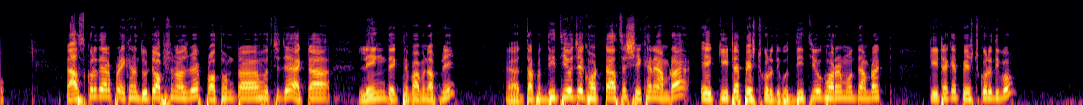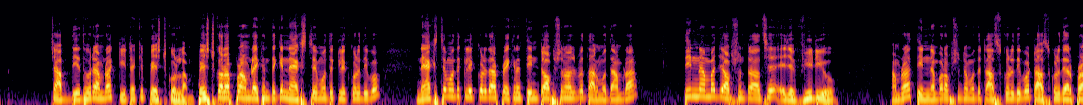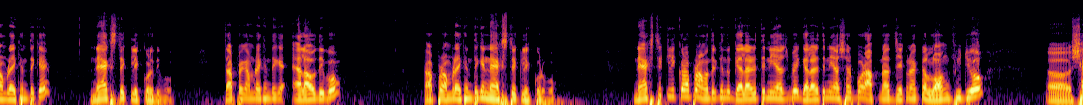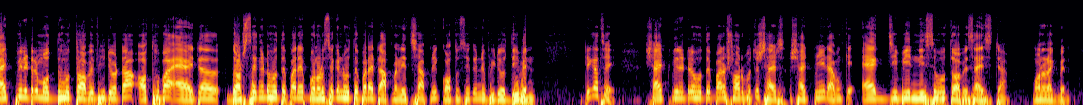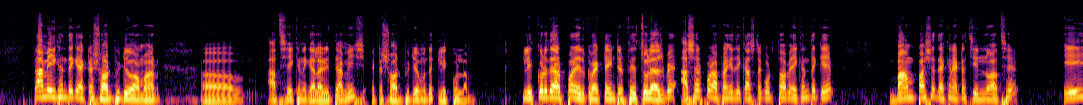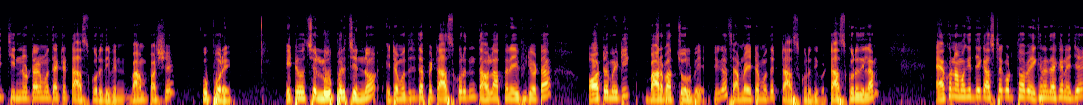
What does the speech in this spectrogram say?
টাচ করে দেওয়ার পর এখানে দুটো অপশন আসবে। প্রথমটা হচ্ছে যে একটা লিঙ্ক দেখতে পাবেন আপনি। তারপর দ্বিতীয় যে ঘরটা আছে, সেখানে আমরা এই কিটা পেস্ট করে দিব। দ্বিতীয় ঘরের মধ্যে আমরা কিটাকে পেস্ট করে দিব। চাপ দিয়ে ধরে আমরা কিটাকে পেস্ট করলাম। পেস্ট করার পর আমরা এখান থেকে নেক্সটের মধ্যে ক্লিক করে দিব। নেক্সটের মধ্যে ক্লিক করে দেওয়ার পর এখানে তিনটা অপশন আসবে। তার মধ্যে আমরা তিন নাম্বার যে অপশনটা আছে, এই যে ভিডিও আমরা তিন নাম্বার অপশনটার মধ্যে টাচ করে দিব। টাচ করে দেওয়ার পর আমরা এখান থেকে নেক্সটে ক্লিক করে দিব। তারপরে আমরা এখান থেকে অ্যালাউ দিব। তারপর আমরা এখান থেকে নেক্সটে ক্লিক করব। নেক্সটে ক্লিক করার পর আমাদের কিন্তু গ্যালারিতে নিয়ে আসবে। গ্যালারিতে নিয়ে আসার পর আপনার যে কোনো একটা লং ভিডিও ষাট মিনিটের মধ্যে হতে হবে ভিডিওটা অথবা এটা দশ সেকেন্ড হতে পারে, পনেরো সেকেন্ড হতে পারে, এটা আপনার ইচ্ছে, আপনি কত সেকেন্ডের ভিডিও দিবেন। ঠিক আছে? ষাট মিনিটের হতে পারে সর্বোচ্চ ষাট মিনিট এমনকি এক জিবির নিচে হতে হবে সাইজটা মনে রাখবেন। তা আমি এখান থেকে একটা শর্ট ভিডিও আমার আছে এখানে গ্যালারিতে আমি একটা শর্ট ভিডিওর মধ্যে ক্লিক করলাম। ক্লিক করে দেওয়ার পর এরকম একটা ইন্টারফেস চলে আসবে। আসার পর আপনাকে যে কাজটা করতে হবে, এখান থেকে বাম পাশে দেখেন একটা চিহ্ন আছে। এই চিহ্নটার মধ্যে একটা টাচ করে দিবেন, বাম পাশে, উপরে। এটা হচ্ছে লুপের চিহ্ন। এটার মধ্যে যদি আপনি টাচ করে দিন, তাহলে আপনার এই ভিডিওটা অটোমেটিক বারবার চলবে, ঠিক আছে? আমরা এটার মধ্যে টাচ করে দিব। টাচ করে দিলাম। এখন আমাকে যে কাজটা করতে হবে, এখানে দেখেন এই যে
